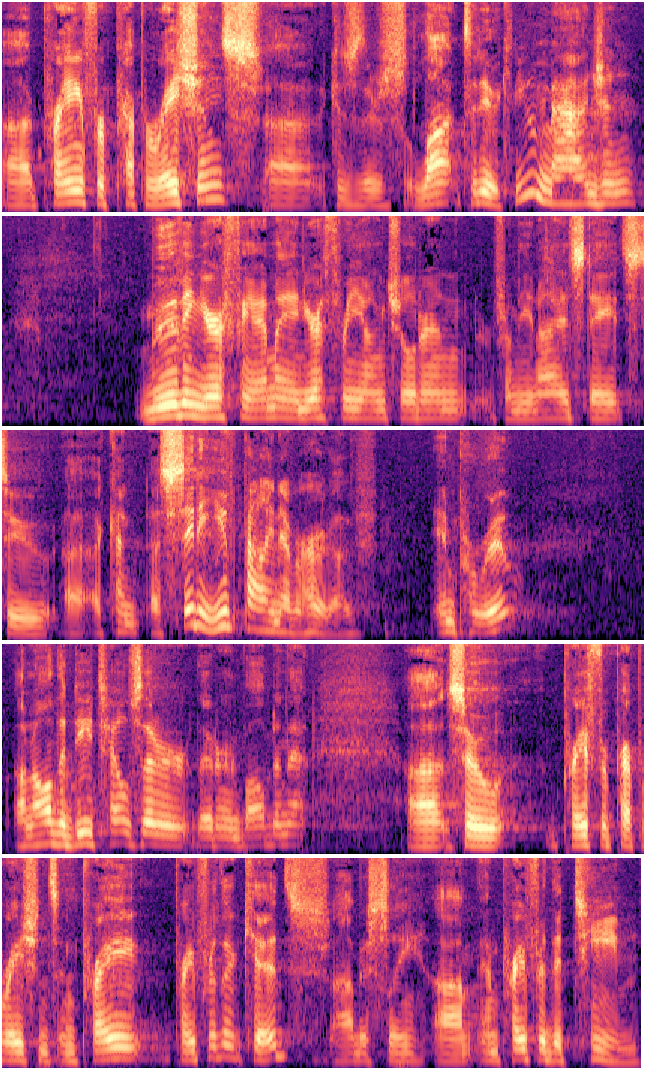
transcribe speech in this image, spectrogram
uh, praying for preparations, because uh, there's a lot to do. Can you imagine moving your family and your three young children from the United States to a, a, a city you've probably never heard of in Peru? On all the details that are, that are involved in that. Uh, so pray for preparations and pray, pray for the kids, obviously, um, and pray for the team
